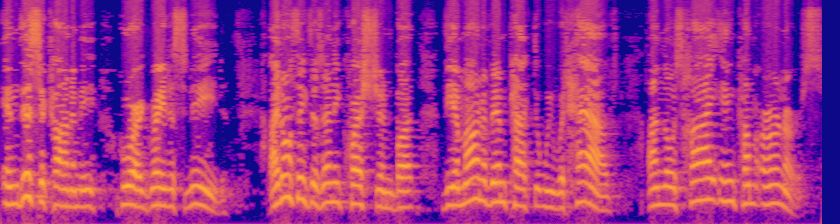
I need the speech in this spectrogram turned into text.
in this economy who are at greatest need. I don't think there's any question but the amount of impact that we would have on those high income earners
